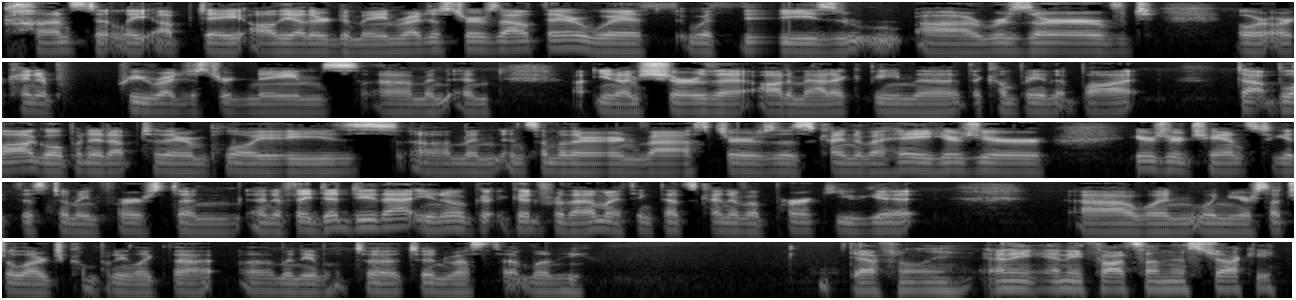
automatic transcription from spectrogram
constantly update all the other domain registers out there with with these uh, reserved or, or kind of pre-registered names. Um, and and you know I'm sure that Automattic being the the company that bought blog open it up to their employees um, and, and some of their investors as kind of a hey here's your here's your chance to get this domain first. And and if they did do that you know good, good for them. I think that's kind of a perk you get uh, when when you're such a large company like that um, and able to to invest that money. Definitely. Any any thoughts on this Jackie?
